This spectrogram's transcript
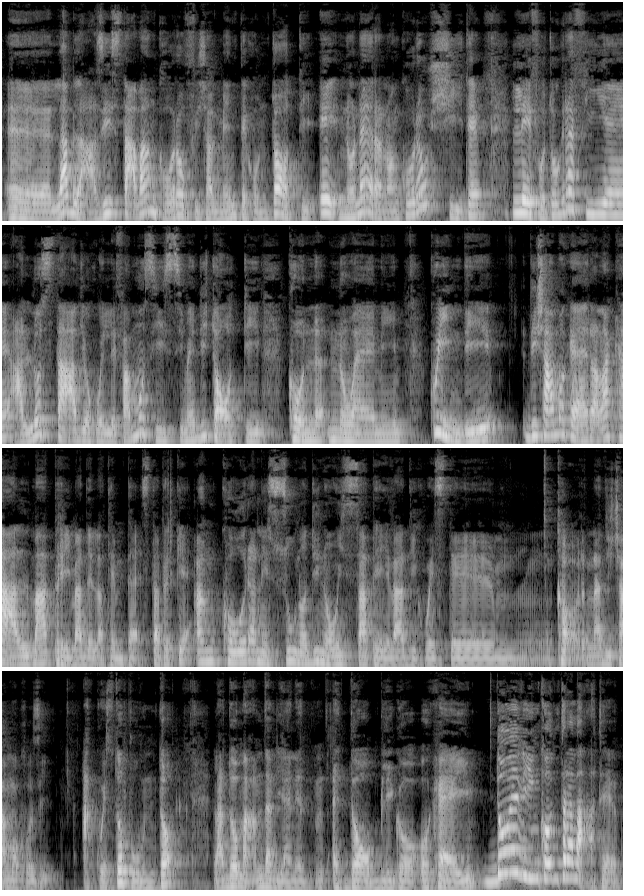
eh, la Blasi stava ancora ufficialmente con Totti e non erano ancora uscite le fotografie allo stadio, quelle famosissime di Totti con Noemi. Quindi diciamo che era la calma prima della tempesta, perché ancora nessuno di noi sapeva di queste um, corna, diciamo così. A questo punto la domanda viene, è d'obbligo, ok? Dove vi incontravate?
